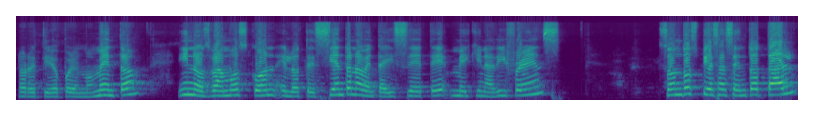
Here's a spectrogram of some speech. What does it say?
Lo retiro por el momento. Y nos vamos con el lote 197, Making a Difference. Son dos piezas en total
